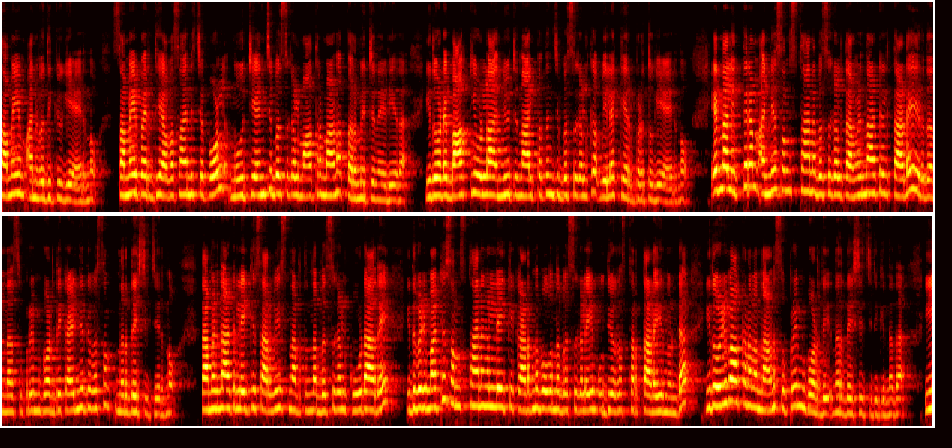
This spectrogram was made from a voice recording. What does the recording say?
സമയം അനുവദിക്കുകയായിരുന്നു. സമയപരിധി അവസാനിച്ചപ്പോൾ നൂറ്റിയഞ്ച് ബസ്സുകൾ മാത്രമാണ് പെർമിറ്റ് നേടിയത്. ഇതോടെ ബാക്കിയുള്ള അഞ്ഞൂറ്റി നാൽപ്പത്തഞ്ച് ബസ്സുകൾക്ക് വിലക്കേർപ്പെടുത്തുകയായിരുന്നു എന്നാൽ ഇത്തരം അന്യസംസ്ഥാന ബസ്സുകൾ തമിഴ്നാട്ടിൽ തടയരുതെന്ന് സുപ്രീംകോടതി കഴിഞ്ഞ ദിവസം നിർദ്ദേശിച്ചിരുന്നു. തമിഴ്നാട്ടിലേക്ക് സർവീസ് നടത്തുന്ന ബസ്സുകൾ കൂടാതെ ഇതുവഴി മറ്റു സംസ്ഥാനങ്ങളിലേക്ക് കടന്നുപോകുന്ന ബസ്സുകളെയും ഉദ്യോഗസ്ഥർ തടയുന്നുണ്ട്. ഇത് ഒഴിവാക്കണമെന്നാണ് സുപ്രീം കോടതി നിർദ്ദേശിച്ചിരിക്കുന്നത്. ഈ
